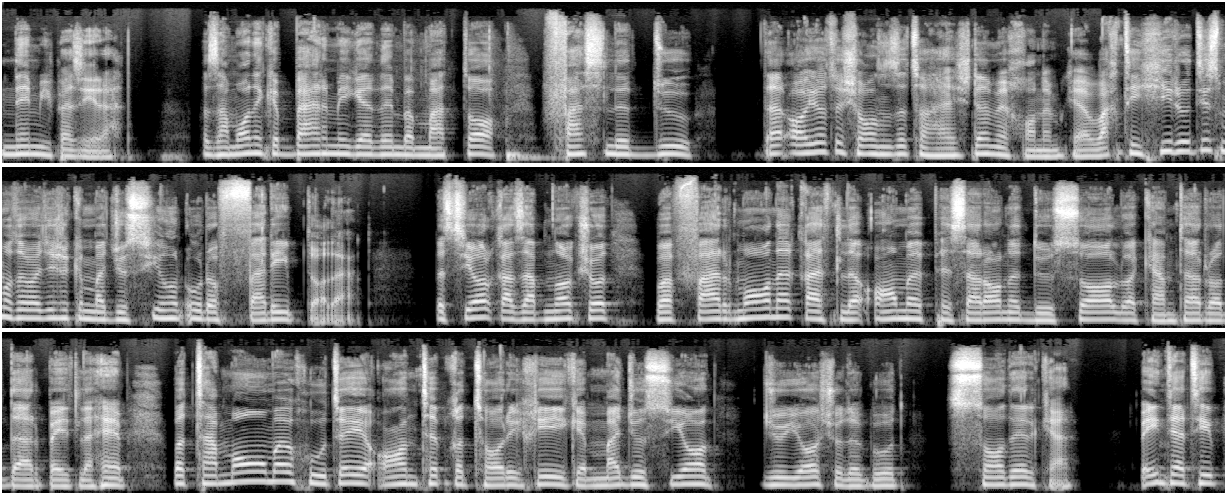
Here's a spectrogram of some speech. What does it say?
نمیپذیرد. و زمانی که برمیگردیم به متا فصل دو در آیات 16 تا 18 می‌خوانم که وقتی هیرودیس متوجه شد که مجوسیان او را فریب دادند. بسیار غضبناک شد و فرمان قتل عام پسران دو سال و کمتر را در بیت لحم و تمام حوطه آن طبق تاریخی که مجوسیان جویا شده بود صادر کرد. به این ترتیب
